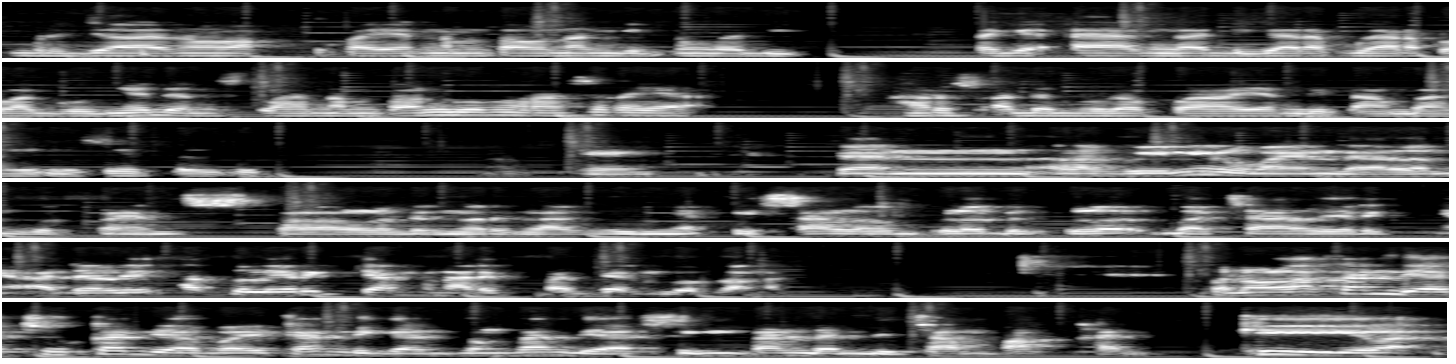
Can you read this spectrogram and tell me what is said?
berjalan waktu kayak enam tahunan gitu nggak di eh, nggak digarap-garap lagunya dan setelah enam tahun gue ngerasa kayak harus ada beberapa yang ditambahin di situ gitu Oke. Dan lagu ini lumayan dalam, good friends. Kalau lo dengerin lagunya, kisah lo, lo, lo baca liriknya. Ada li- satu lirik yang menarik perhatian gue banget. Penolakan diacuhkan, diabaikan, digantungkan, diasingkan, dan dicampakkan. Gila.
